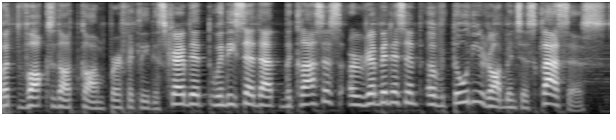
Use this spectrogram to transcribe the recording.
But Vox.com perfectly described it when they said that the classes are reminiscent of Tony Robbins' classes,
